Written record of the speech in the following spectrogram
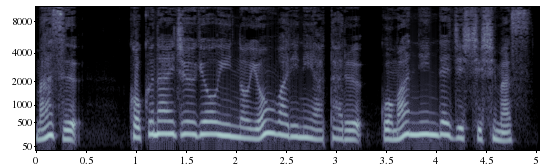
まず、国内従業員の4割にあたる5万人で実施します。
